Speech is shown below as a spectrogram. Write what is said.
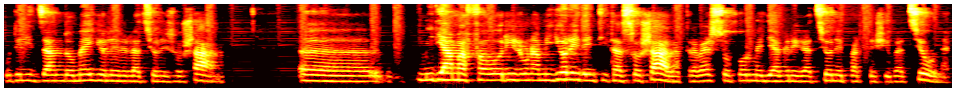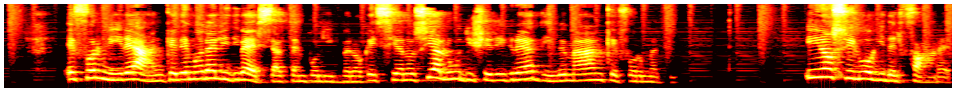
utilizzando meglio le relazioni sociali. Eh, miriamo a favorire una migliore identità sociale attraverso forme di aggregazione e partecipazione e fornire anche dei modelli diversi al tempo libero che siano sia ludici e ricreativi ma anche formativi. I nostri luoghi del fare,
